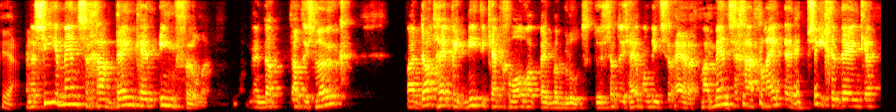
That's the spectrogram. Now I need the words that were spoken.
me. ja. En dan zie je mensen gaan denken en invullen. En dat, dat is leuk, maar dat heb ik niet. Ik heb gewoon wat met mijn bloed. Dus dat is helemaal niet zo erg. Maar mensen gaan gelijk naar de psyche denken.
